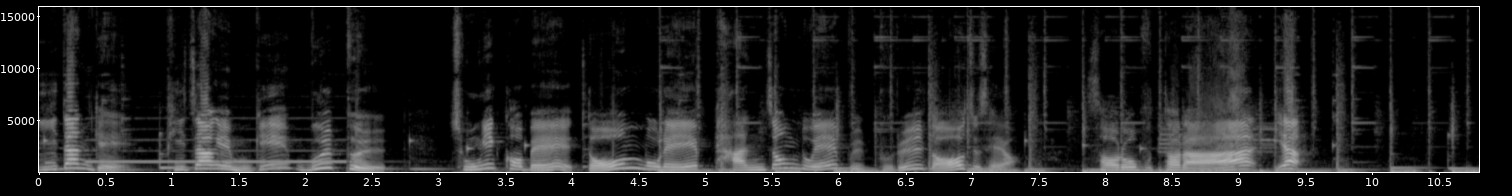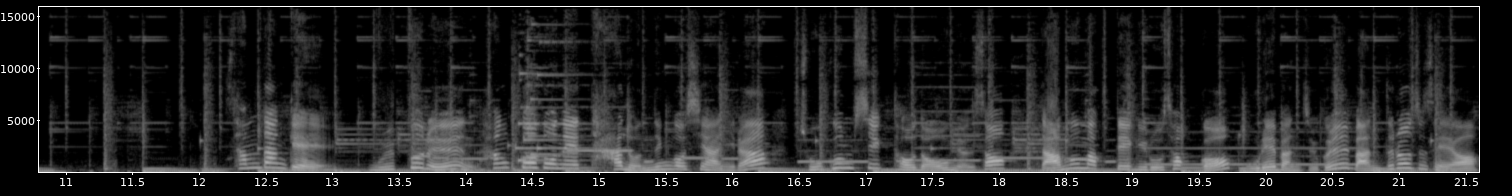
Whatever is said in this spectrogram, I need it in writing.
2단계 비장의 무기 물풀 종이컵에 넣은 모래의 반 정도의 물풀을 넣어주세요. 서로 붙어라. 야! 3단계 물풀은 한꺼번에 다 넣는 것이 아니라 조금씩 더 넣으면서 나무 막대기로 섞어 모래 반죽을 만들어주세요.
